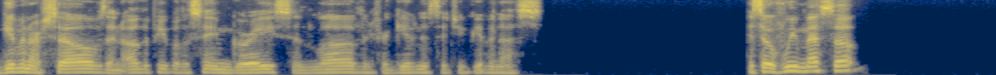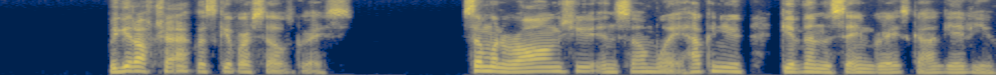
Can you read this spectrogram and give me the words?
Giving ourselves and other people the same grace and love and forgiveness that you've given us. And so if we mess up, we get off track, let's give ourselves grace. Someone wrongs you in some way. How can you give them the same grace God gave you?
